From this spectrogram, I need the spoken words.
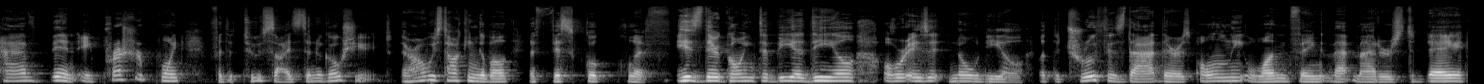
have been a pressure point for the two sides to negotiate. They're always talking about the fiscal cliff. Is there going to be a deal or is it no deal? But the truth is that there is only one thing that matters today,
